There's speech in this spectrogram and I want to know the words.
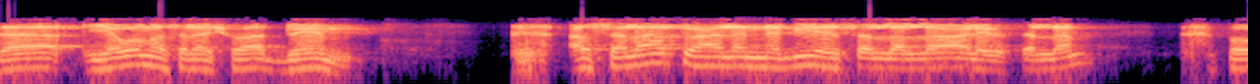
دا یو مسله شو دویم الصلات علی النبی صلی الله علیه وسلم په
